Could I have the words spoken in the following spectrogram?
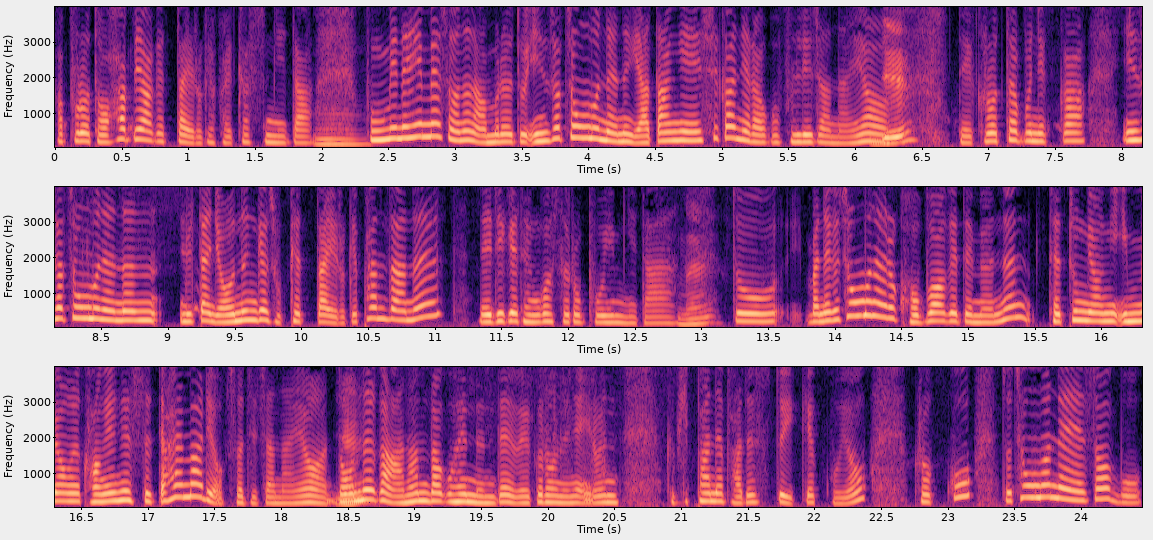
앞으로 더 합의하겠다 이렇게 밝혔습니다. 음. 국민의힘에서는 아무래도 인사청문회는 야당의 시간이라고 불리잖아요. 예? 네, 그렇다 보니까 인사청문회는 일단 여는 게 좋겠다 이렇게 이렇게 판단을 내리게 된 것으로 보입니다. 네. 또 만약에 청문회를 거부하게 되면은 대통령이 임명을 강행했을 때 할 말이 없어지잖아요. 네. 너네가 안 한다고 했는데 왜 그러느냐 이런 그 비판을 받을 수도 있겠고요. 그렇고 또 청문회에서 뭐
